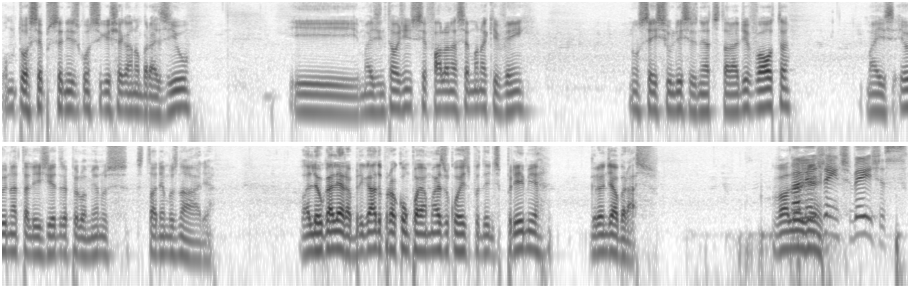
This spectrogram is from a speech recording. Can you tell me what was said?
Vamos torcer pro Senise conseguir chegar no Brasil. E mas então a gente se fala na semana que vem. Não sei se o Ulisses Neto estará de volta, mas eu e Nathalie Gedra pelo menos estaremos na área. Valeu, galera. Obrigado por acompanhar mais o Correspondentes Premier. Grande abraço. Valeu, Valeu gente. Beijos.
